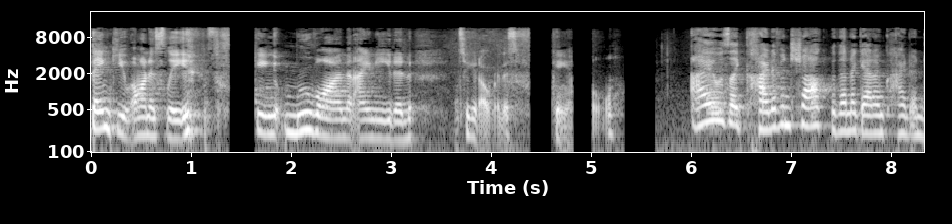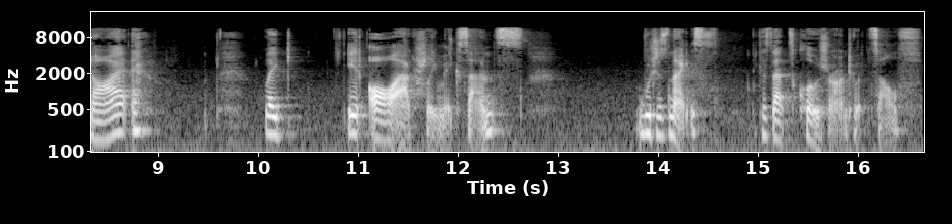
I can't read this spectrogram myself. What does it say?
Thank you, honestly. fucking move on that I needed to get over this fucking asshole. I was like kind of in shock, but then again, I'm kind of not. like, it all actually makes sense, which is nice because that's closure onto itself.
